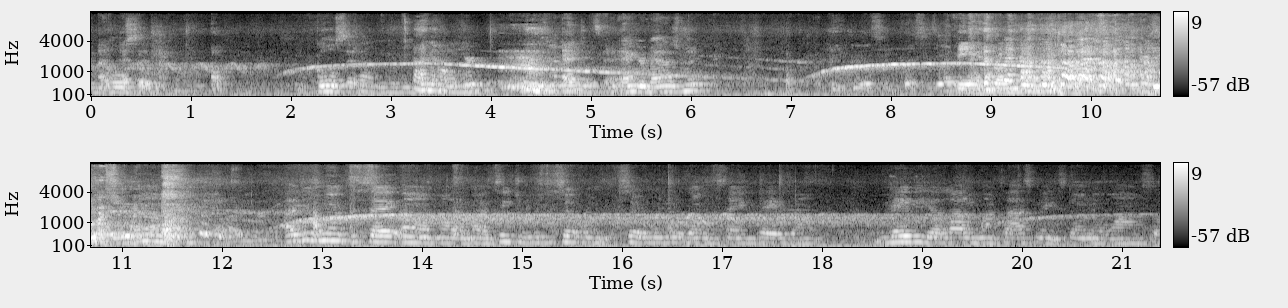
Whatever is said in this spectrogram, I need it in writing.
And goal setting. Goal setting. I know, you're, And anger management. PBS presses that. Being I just wanted to say, um, my, my teacher, Mr. Silverman, Silverman, who was on the same page, um, maybe a lot of my classmates don't know why I'm so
